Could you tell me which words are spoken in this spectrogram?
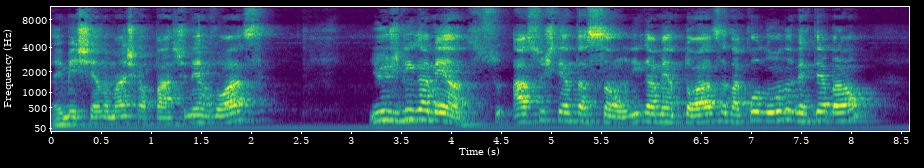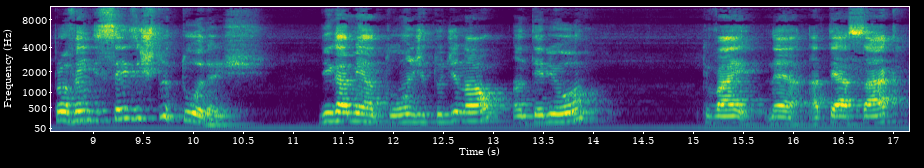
aí mexendo mais com a parte nervosa. E os ligamentos, a sustentação ligamentosa da coluna vertebral provém de seis estruturas: ligamento longitudinal anterior, que vai né, até a sacra,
